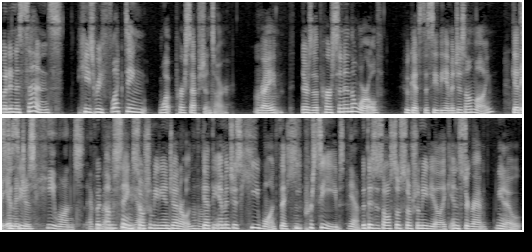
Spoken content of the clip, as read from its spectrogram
But in a sense, he's reflecting what perceptions are, mm-hmm. right? There's a person in the world who gets to see the images online, gets The to see- images he wants but I'm just saying yeah. social media in general. Mm-hmm. Get the images he wants that he perceives. Yeah. But this is also social media like Instagram, you know,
